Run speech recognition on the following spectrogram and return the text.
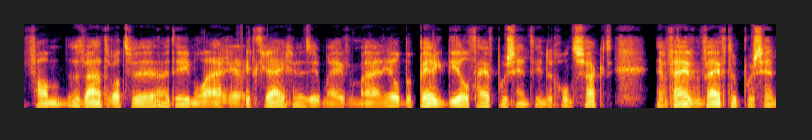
van het water wat we uit de hemel aangereikt krijgen, zeg maar even maar een heel beperkt deel, 5% in de grond zakt en 55%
